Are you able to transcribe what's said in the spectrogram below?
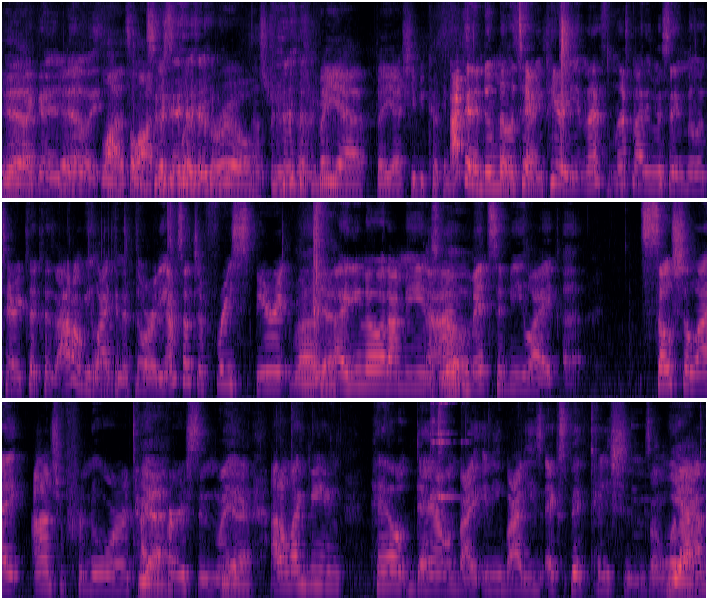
Yeah. yeah, I couldn't yeah. do It's a lot. It's a lot. of Discipline for real. That's true. That's true. But yeah, but yeah, she be cooking. I couldn't do military, stuff. period. Let's let's not even say military cook because I don't be liking authority. I'm such a free spirit. Right. Yeah. Like you know what I mean. That's I'm love. meant to be like a socialite entrepreneur type Yeah. person. Like Yeah. I don't like being held down by anybody's expectations on what Yeah. I'm,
